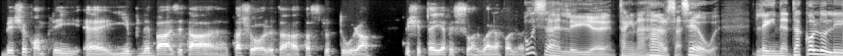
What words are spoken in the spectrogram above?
biex ikompli eh, jibni bażi ta' xogħol u ta' struttura biex jittejjeb ix-xogħol wara kollox. U issa li eh, tajna ħarsa sew lejn dak kollu li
